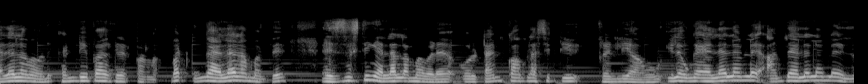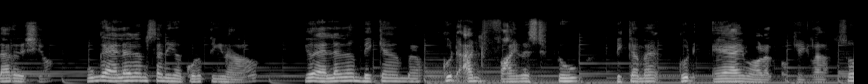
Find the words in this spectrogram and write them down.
எல்எல்எம்மை வந்து கண்டிப்பாக க்ரியேட் பண்ணலாம். பட் உங்கள் எல்எல்எம் வந்து எக்ஸிஸ்டிங் எல்எல்எம்மை விட ஒரு டைம் காம்ப்ளெக்சிட்டி ஃப்ரெண்ட்லியாகவும் இல்லை உங்கள் எல்எல்எம்ல அந்த எல்எல்எம்ல இல்லாத விஷயம் உங்கள் எல்எல்எம்ஸை நீங்கள் கொடுத்தீங்கனாலும் your LLM become a good and finest to become a good AI model ஓகேங்களா ஸோ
